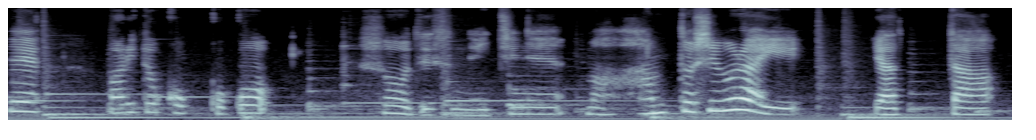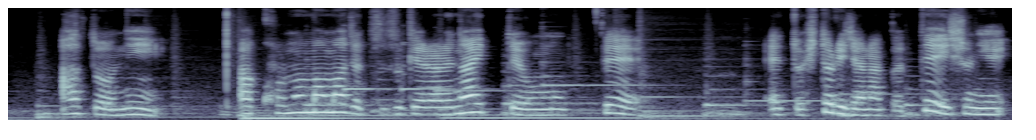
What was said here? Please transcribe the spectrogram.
で割とこここそうですね1年まあ半年ぐらいやった後にあこのままじゃ続けられないって思って、えっと、一人じゃなくて一緒に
